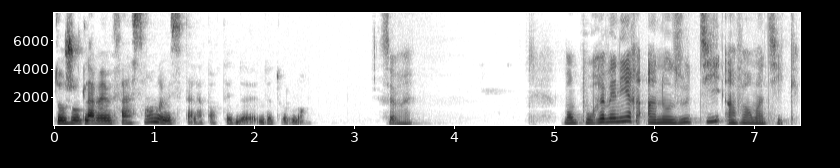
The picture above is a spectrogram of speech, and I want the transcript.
toujours de la même façon, mais c'est à la portée de, de tout le monde. C'est vrai. Bon, pour revenir à nos outils informatiques,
